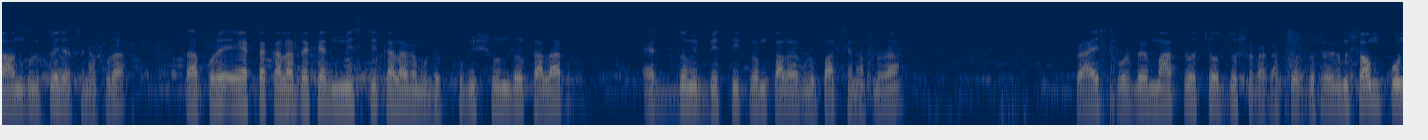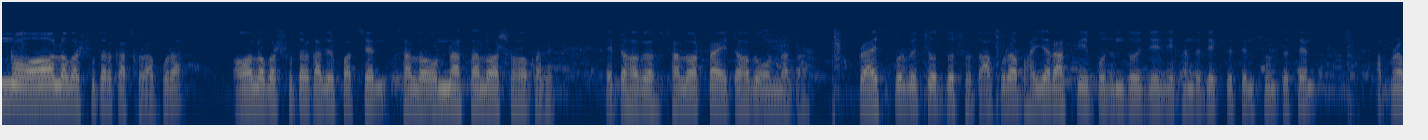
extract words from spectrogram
গাউনগুলো পেয়ে যাচ্ছেন আপুরা তারপরে একটা কালার দেখেন, মিষ্টি কালারের মধ্যে। খুবই সুন্দর কালার একদমই ব্যতিক্রম কালারগুলো পাচ্ছেন আপনারা। প্রাইস পড়বে মাত্র চোদ্দোশো টাকা। চোদ্দোশো টাকা কিন্তু সম্পূর্ণ অল ওভার সুতার কাজ করা পুরা অল ওভার সুতার কাজের পাচ্ছেন সালো ওন্না সালোয়ার সহকারে। এটা হবে সালোয়ারটা, এটা হবে ওন্নাটা প্রাইস পড়বে চোদ্দোশো। তো আপুরা, ভাইয়ার, আজকে এই পর্যন্ত যে যেখান থেকে দেখতেছেন, শুনতেছেন, আপনারা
